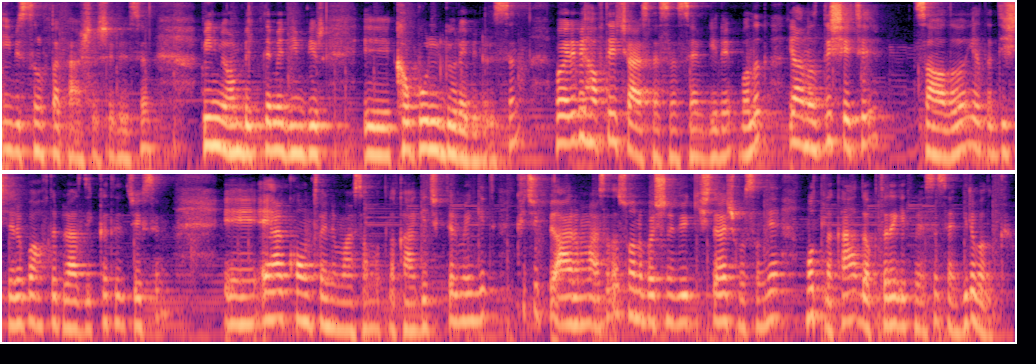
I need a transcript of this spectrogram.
iyi bir sınıfla karşılaşabilirsin. Bilmiyorum beklemediğin bir e, kabul görebilirsin. Böyle bir hafta içerisindesin sevgili balık. Yalnız diş eti sağlığı ya da dişlere bu hafta biraz dikkat edeceksin. Ee, eğer kontrolün varsa mutlaka geciktirme git. Küçük bir ağrın varsa da sonra başına büyük işler açmasın diye mutlaka doktora gitmelisin sevgili balık.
